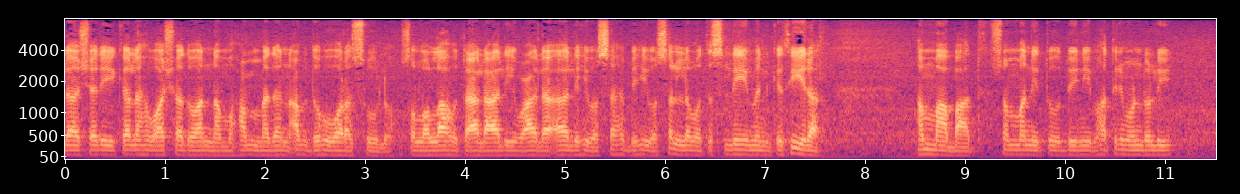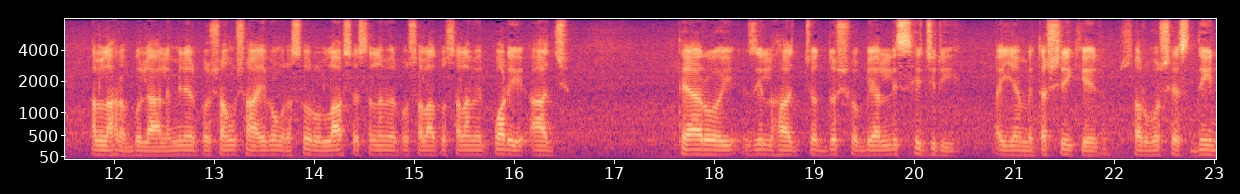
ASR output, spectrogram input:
لا شريك له وأشهد أن محمدا عبده ورسوله. صلى الله تعالى عليه وعلى آله وصحبه وسلم تسليما كثيرا. أما بعد سمنيتو ديني بحتر ভাতৃমণ্ডলী আল্লাহ রব্বুল্লা আলমিনের প্রশংসা এবং রসুল্লাহ সাল্লামের সালামের পরে আজ তেরোই জিলহজ চোদ্দোশো বিয়াল্লিশ হিজড়ি আয়ামে তশরিকের সর্বশেষ দিন,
